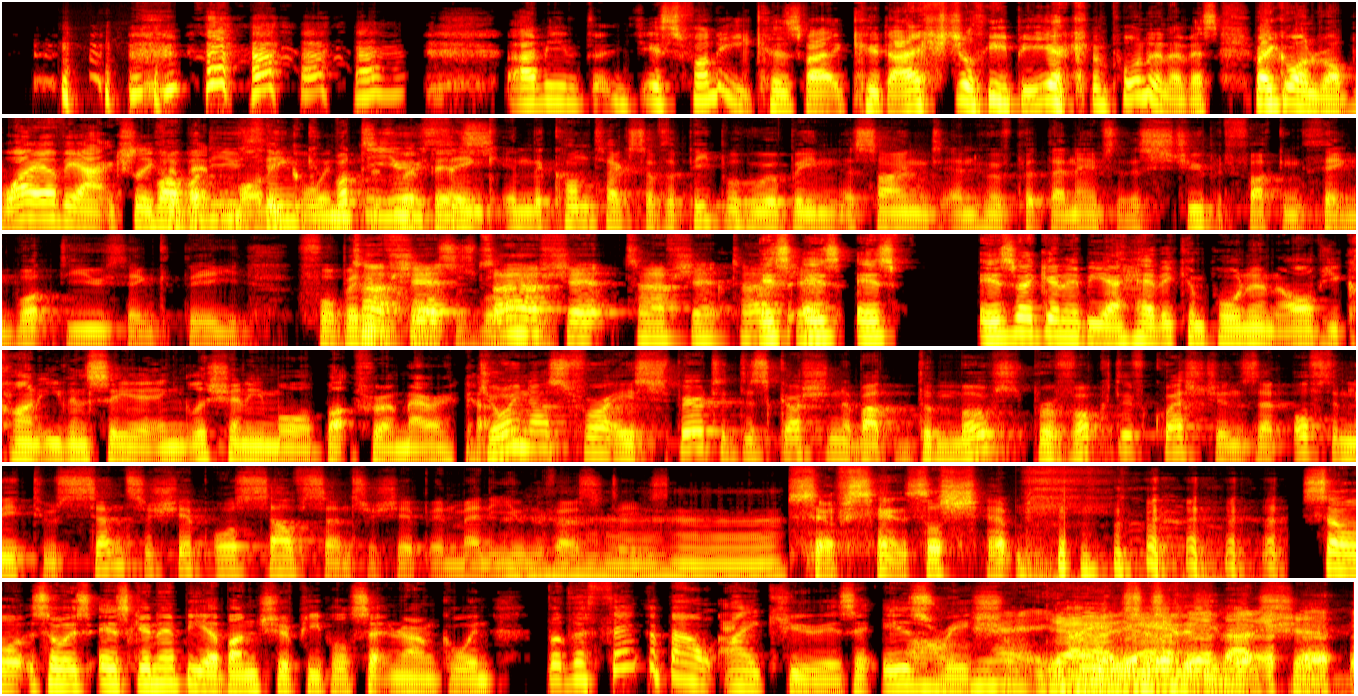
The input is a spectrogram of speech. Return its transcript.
I mean, it's funny because that could actually be a component of this. Right, go on, Rob. Why are they actually well, what forbidden? do you What think? What do you with this? think in the context of the people who have been assigned and who have put their names to this stupid fucking thing? What do you think the forbidden tough shit, will tough be? shit, tough shit, tough Is shit. is is is there going to be a heavy component of you can't even say English anymore, but for America? Join us for a spirited discussion about the most provocative questions that often lead to censorship or self censorship in many universities. Uh, Self censorship. so so it's, it's going to be a bunch of people sitting around going, but the thing about IQ is it is Oh, racial. yeah, yeah, Right? it's yeah, just going to be that shit.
